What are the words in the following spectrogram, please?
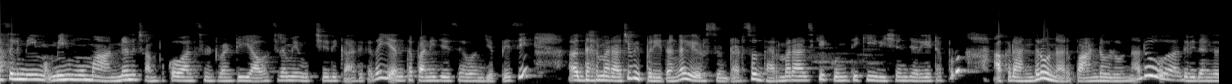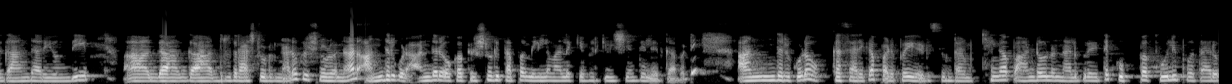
అసలు మేము మేము మా అన్నను చంపుకోవాల్సినటువంటి అవసరమే వచ్చేది కాదు కదా? ఎంత పని చేసావు అని చెప్పేసి ధర్మరాజు విపరీతంగా ఏడుస్తుంటాడు. సో ధర్మరాజుకి కుంతికి ఈ విషయం జరిగేటప్పుడు అక్కడ అందరూ ఉన్నారు. పాండవులు ఉన్నారు అదేవిధంగా గాంధారి ఉంది గా గా ధృతరాష్ట్రుడు ఉన్నాడు కృష్ణుడు ఉన్నాడు. అందరూ కూడా అందరూ ఒక కృష్ణుడు తప్ప మిగిలిన వాళ్ళకి ఎవరికి విషయం తెలియదు కాబట్టి అందరూ కూడా ఒక్కసారిగా పడిపోయి ఏడుస్తుంటారు. ముఖ్యంగా పాండవులు నలుగురు అయితే కుప్ప కూలిపోతారు.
